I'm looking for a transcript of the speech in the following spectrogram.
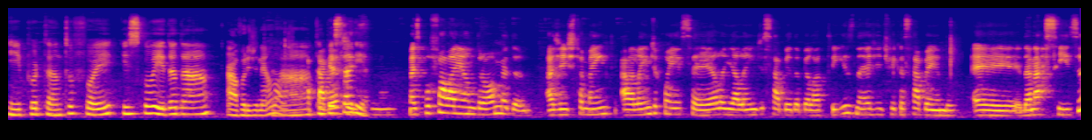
E, portanto, foi excluída da, Árvore genealógica. da tapeçaria. Mas por falar em Andrômeda, a gente também, além de conhecer ela e além de saber da Bellatriz, né, a gente fica sabendo é, da Narcisa,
